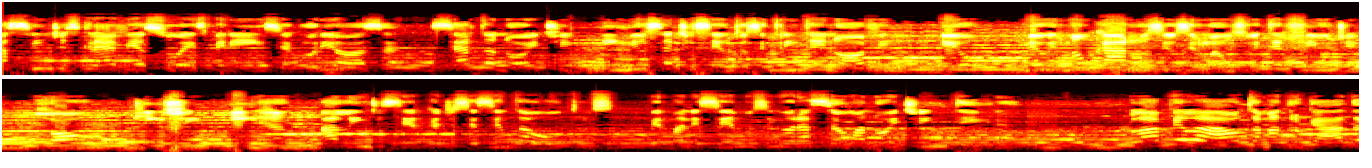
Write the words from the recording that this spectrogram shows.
Assim descreve a sua experiência gloriosa. Certa noite, em 1739, eu, meu irmão Carlos e os irmãos Whitterfield, Hall, Kinchin, Inham, além de cerca de 60 outros, permanecemos em oração a noite inteira. Lá pela alta madrugada,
